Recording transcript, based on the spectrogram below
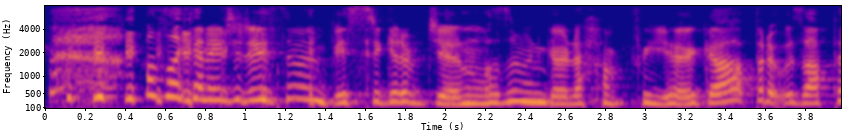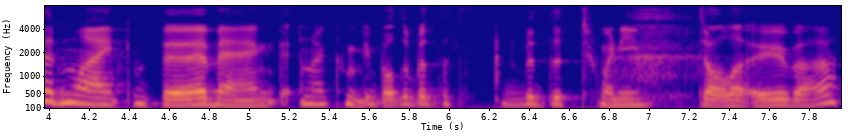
I was like, I need to do some investigative journalism and go to Humphrey Yogart, but it was up in like Burbank, and I couldn't be bothered with the with the twenty dollar Uber.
